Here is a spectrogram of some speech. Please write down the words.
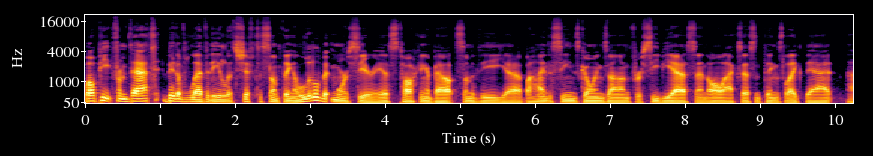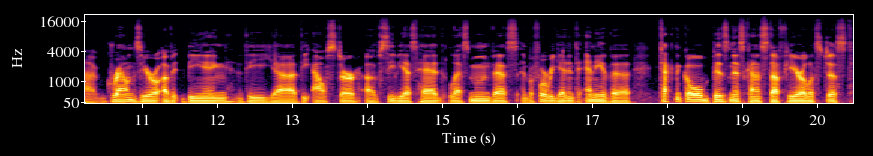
Well, Pete, from that bit of levity, let's shift to something a little bit more serious, talking about some of the uh, behind the scenes goings on for CBS and All Access and things like that. Uh, ground zero of it being the uh, the ouster of CBS head Les Moonves. And before we get into any of the technical business kind of stuff here, let's just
